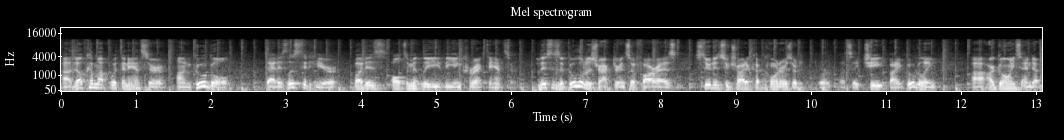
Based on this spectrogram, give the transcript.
uh, they'll come up with an answer on Google that is listed here, but is ultimately the incorrect answer. This is a Google distractor insofar as students who try to cut corners or, or let's say cheat by Googling uh, are going to end up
